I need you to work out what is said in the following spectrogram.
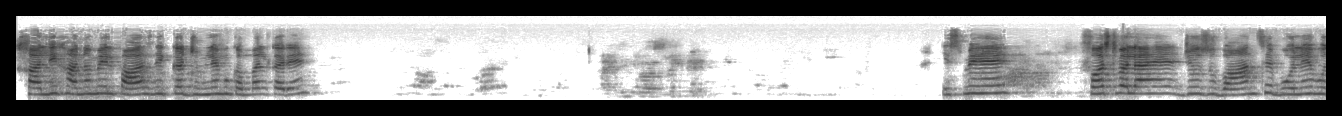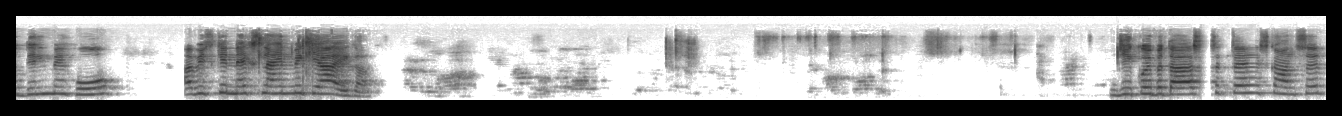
खाली खानों में अल्फाज लिखकर जुमले मुकम्मल करें। इसमें है फ़र्स्ट वाला है, जो ज़ुबान से बोले वो दिल में हो। अब इसके नेक्स्ट लाइन में क्या आएगा? जी कोई बता सकता है इसका आंसर.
